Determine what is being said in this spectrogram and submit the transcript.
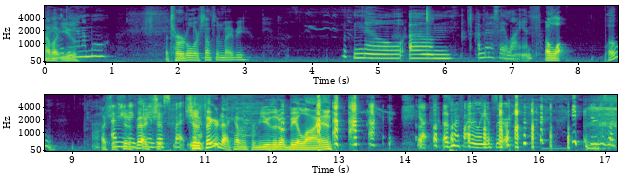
How about you? Animal? A turtle or something, maybe. No. Um, I'm gonna say a lion. A lot. Oh. I, I mean, in have, Kansas, but, should have figured that coming from you that it would be a lion. Yeah, that's my final answer. You're just like,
